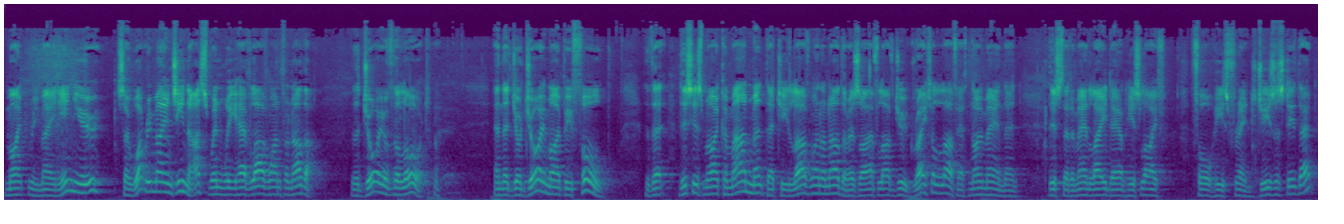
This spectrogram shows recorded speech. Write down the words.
might remain in you. So, what remains in us when we have love one for another? The joy of the Lord. and that your joy might be full. That this is my commandment, that ye love one another as I have loved you. Greater love hath no man than this, that a man lay down his life for his friends. Jesus did that.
